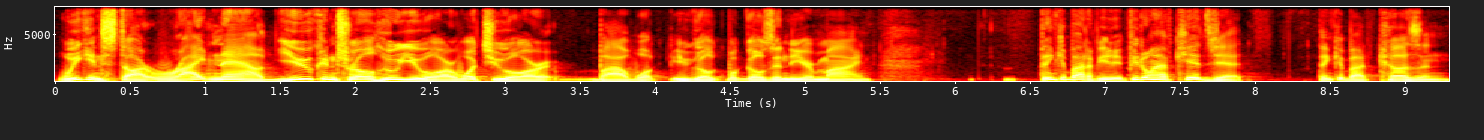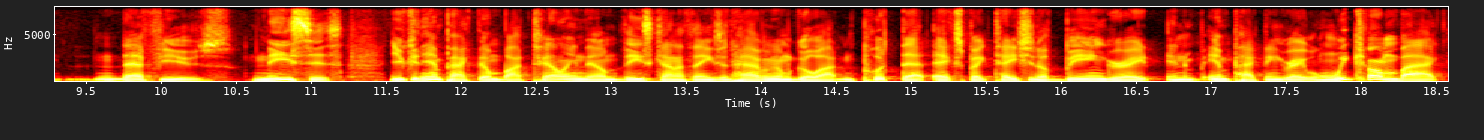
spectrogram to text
We can start right now. You control who you are, what you are by what you go, what goes into your mind. Think about if you if you don't have kids yet. Think about cousin, nephews, nieces. You can impact them by telling them these kind of things and having them go out and put that expectation of being great and impacting great. When we come back,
